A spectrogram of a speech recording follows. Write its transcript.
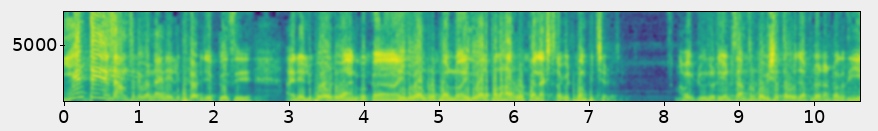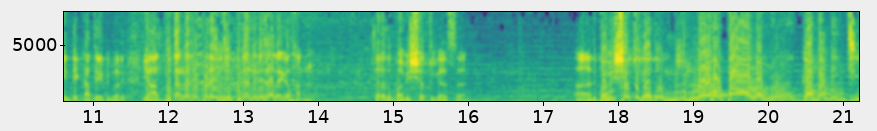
ఏంటి శాంసన్ ఇవన్నీ? ఆయన వెళ్ళిపోయాడు చెప్పేసి. ఆయన వెళ్ళిపోయాడు ఆయనకు ఒక ఐదు వేల రూపాయలు ఐదు వేల పదహారు రూపాయలు ఎక్స్ట్రా పెట్టి పంపించాడు. నా వైపు చూసాడు ఏంటి శాంసన్? భవిష్యత్తు ఎవరు చెప్పలేడు అంటే ఒకటి ఏంటి కథ ఏంటి మరి? ఈయన అద్భుతంగా చెప్పాడు ఈయన చెప్పినాన్ని నిజాలే కదా అన్నాడు. సార్ అది భవిష్యత్తు కాదు సార్. అది భవిష్యత్తు కాదు మీ లోపాలను గమనించి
